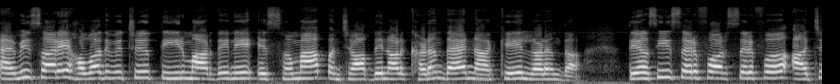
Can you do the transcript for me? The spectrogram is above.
ਐਵੇਂ ਸਾਰੇ ਹਵਾ ਦੇ ਵਿੱਚ ਤੀਰ ਮਾਰਦੇ ਨੇ ਇਸ ਸਮਾਂ ਪੰਜਾਬ ਦੇ ਨਾਲ ਖੜਨ ਦਾ ਨਾ ਕਿ ਲੜਨ ਦਾ। ਤੇ ਅਸੀਂ ਸਿਰਫ ਔਰ ਸਿਰਫ ਅੱਜ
